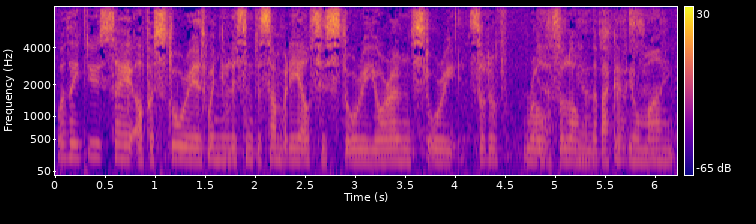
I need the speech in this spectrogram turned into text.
Well, they do say of a story is when you listen to somebody else's story, your own story sort of rolls yes, along yes, in the back yes. of your mind.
